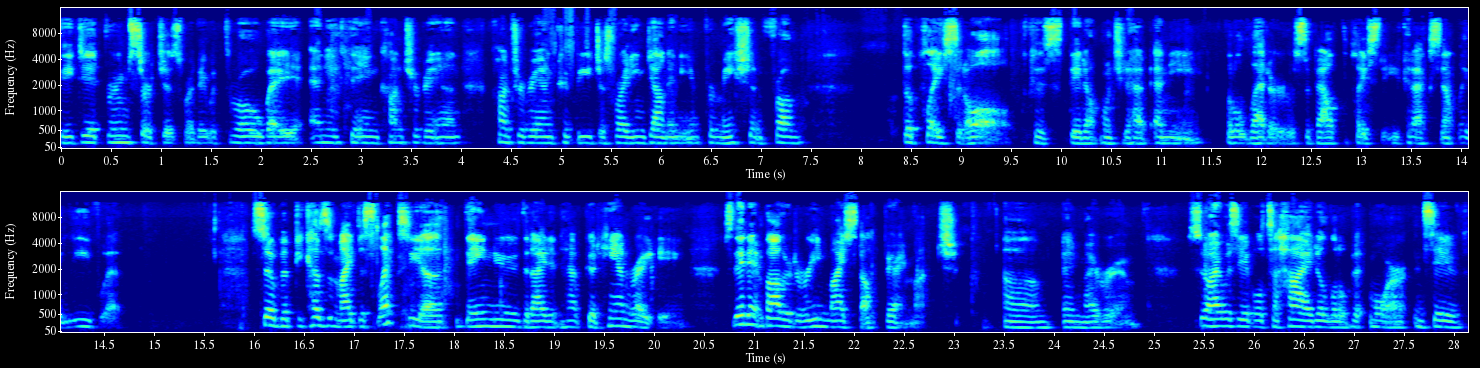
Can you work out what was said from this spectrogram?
they did room searches where they would throw away anything contraband. Contraband could be just writing down any information from the place at all because they don't want you to have any little letters about the place that you could accidentally leave with. So, but because of my dyslexia, they knew that I didn't have good handwriting. So they didn't bother to read my stuff very much um, in my room. So I was able to hide a little bit more and save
